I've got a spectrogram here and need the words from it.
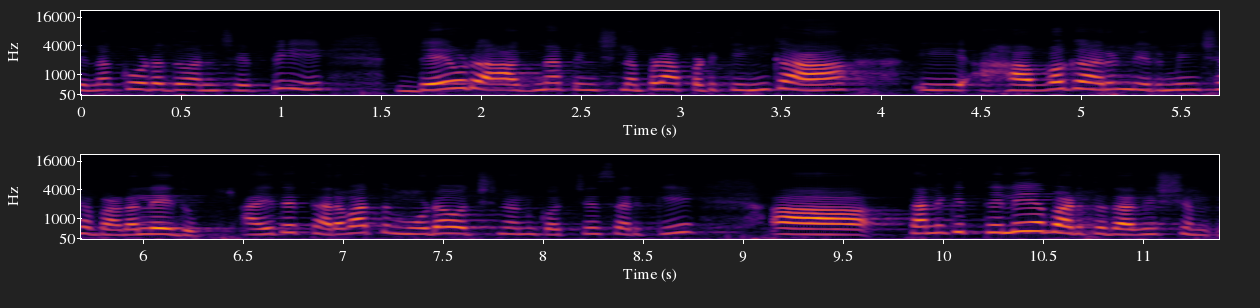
తినకూడదు అని చెప్పి దేవుడు ఆజ్ఞాపించినప్పుడు అప్పటికి ఇంకా ఈ హవ్వగారు నిర్మించబడలేదు. అయితే తర్వాత మూడో వచ్చినానికి వచ్చేసరికి తనకి తెలియబడుతుంది ఆ విషయం.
